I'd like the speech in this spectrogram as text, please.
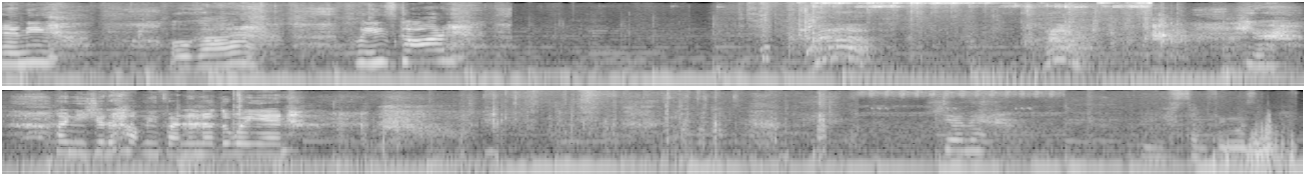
Andy! Oh God! Please, God! Here, I need you to help me find another way in. Damn it. I knew something was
